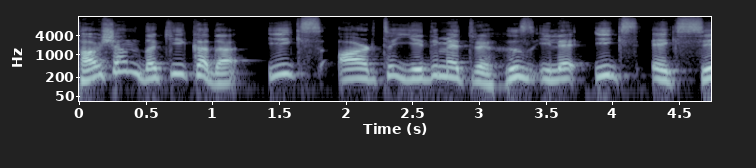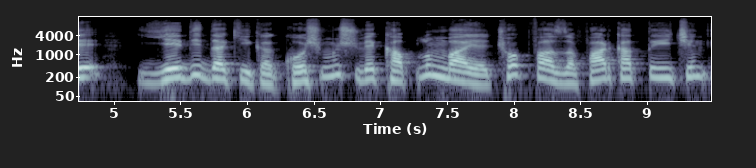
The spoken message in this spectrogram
Tavşan dakikada x artı 7 metre hız ile x eksi 7 dakika koşmuş ve kaplumbağaya çok fazla fark attığı için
